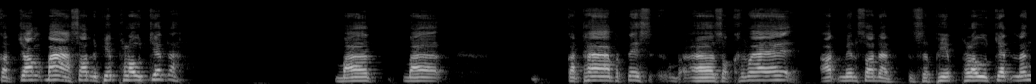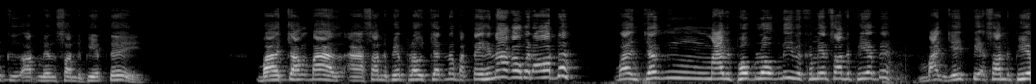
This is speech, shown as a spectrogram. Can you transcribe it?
គាត់ចង់បានសន្តិភាពផ្លូវចិត្តបើបើ គាត់ថាប្រទេសស្រុកខ្មែរអត់មានសន្តិភាពផ្លូវចិត្តហ្នឹងគឺអត់មានសន្តិភាពទេបើចង់បានអាសន្តិភាពផ្លូវចិត្តហ្នឹងប្រទេសណាក៏មិនអត់ដែរបើអញ្ចឹងមកពិភពលោកនេះវាគ្មានសន្តិភាពទេមិនបាច់និយាយពាក្យសន្តិភាព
